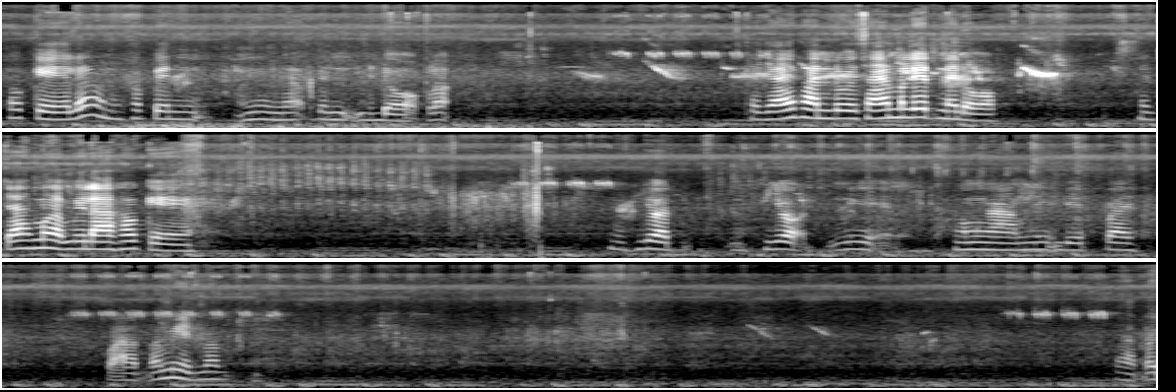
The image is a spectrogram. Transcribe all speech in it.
เขาแก่แล้วเขาเป็นอันนี่แล้วเป็นดอกแล้วขยายพันธุ์โดยใช้เมล็ดในดอกนะจ๊ะเมื่อเวลาเขาแก่ ยอดยอดนี่งามๆนี่เด็ดไปปาดเอามีดมาปาดเอา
